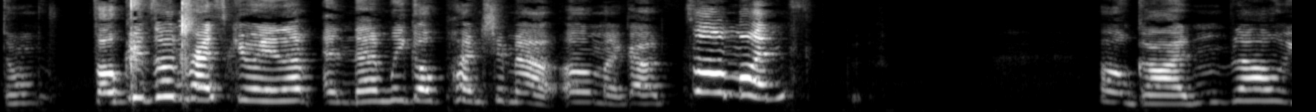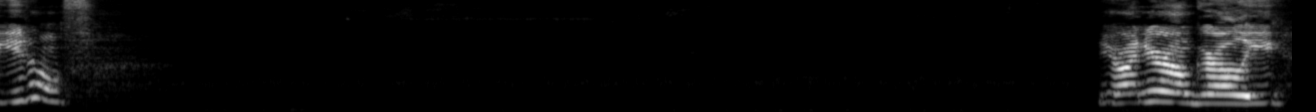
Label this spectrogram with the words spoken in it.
Don't focus on rescuing them and then we go punch him out. Oh my god. Someone! Oh god. No, you don't. You're on your own, girlie.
